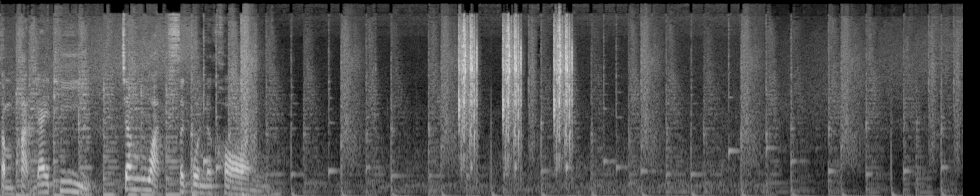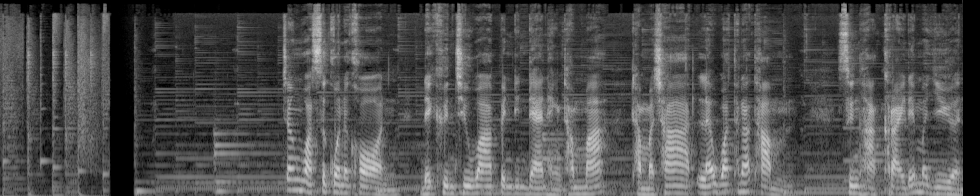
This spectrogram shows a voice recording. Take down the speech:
สัมผัสได้ที่ จังหวัดสกลนคร จังหวัดสกลนครได้ขึ้นชื่อว่าเป็นดินแดนแห่งธรรมะ ธรรมชาติ และวัฒนธรรม ซึ่งหากใครได้มาเยือน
